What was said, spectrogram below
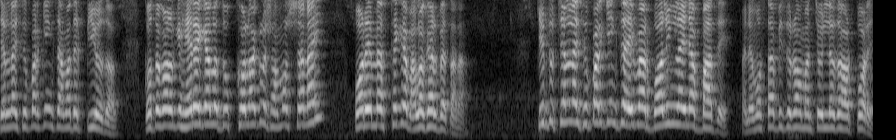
চেন্নাই সুপার কিংস আমাদের প্রিয় দল। গতকালকে হেরে গেল, দুঃখ লাগল, সমস্যা নাই। পরে ম্যাচ থেকে ভালো খেলবে তারা। কিন্তু চেন্নাই সুপার কিংসে এবার বোলিং লাইন আপ বাজে। মানে মোস্তাফিজুর রহমান চলে যাওয়ার পরে।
